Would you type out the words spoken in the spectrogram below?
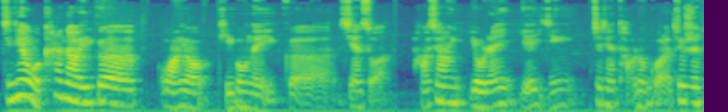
今天我看到一个网友提供的一个线索，好像有人也已经之前讨论过了，就是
